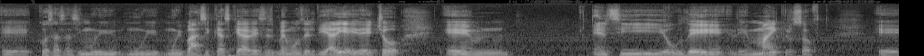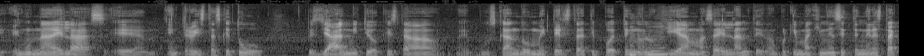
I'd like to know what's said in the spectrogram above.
eh, cosas así muy, muy, muy básicas que a veces vemos del día a día. Y de hecho, eh, el CEO de, de Microsoft, eh, en una de las eh, entrevistas que tuvo, pues ya admitió que está eh, buscando meter este tipo de tecnología uh -huh. más adelante, ¿no? Porque imagínense tener esta,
